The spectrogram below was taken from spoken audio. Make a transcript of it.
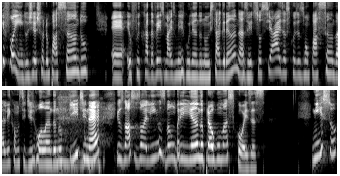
E foi indo, os dias foram passando, é, eu fui cada vez mais mergulhando no Instagram, nas redes sociais, as coisas vão passando ali, como se diz, rolando no feed, né? E os nossos olhinhos vão brilhando para algumas coisas. Nisso,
